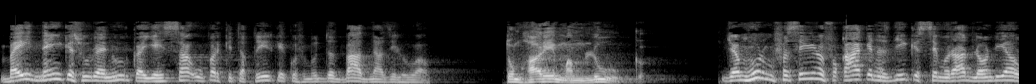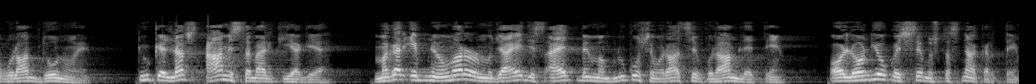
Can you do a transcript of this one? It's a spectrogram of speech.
بعید نہیں کہ سورہ نور کا یہ حصہ اوپر کی تقریر کے کچھ مدت بعد نازل ہوا ہو۔ تمہارے مملوک۔ جمہور مفسرین و فقہ کے نزدیک اس سے مراد لونڈیا اور غلام دونوں ہیں کیونکہ لفظ عام استعمال کیا گیا ہے۔ مگر ابن عمر اور مجاہد اس آیت میں مملوکوں سے مراد سے غلام لیتے ہیں اور لونڈیوں کو اس سے مستثنا کرتے ہیں۔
